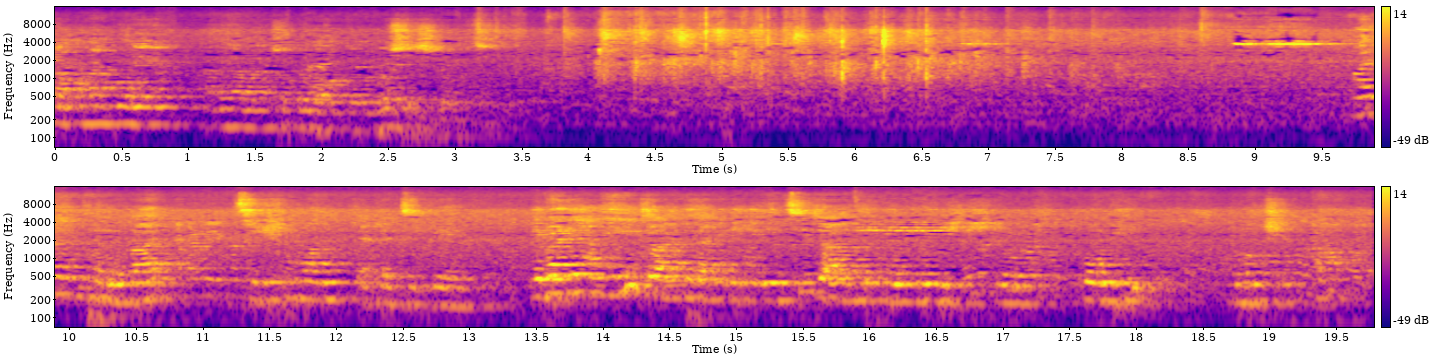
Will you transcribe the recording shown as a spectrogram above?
কামনা করে আমি আমার ছোট বক্তব্য শেষ করছি। অনেক ধন্যবাদ শ্রী সুমন চ্যাটার্জিকে। এবারে আমি জয়ন্ত ডেকে দিয়েছি জয়ন্ত কবি এবং শিক্ষক।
